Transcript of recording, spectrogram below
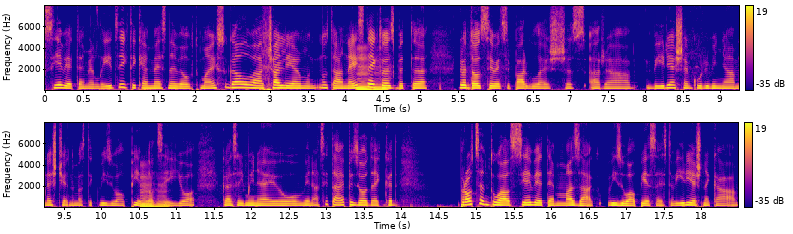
sievietēm ir līdzīgi, tikai mēs nevilktu maisu galvā čaļiem un nu, tā neizteiktos. Mm -hmm. Bet uh, ļoti daudz sievietes ir pārgulējušas ar uh, vīriešiem, kuri viņām nešķiet nemaz tik vizuāli pievilcīgi. Mm -hmm. Jo, kā es arī minēju vienā citā epizodē, kad procentuāli sievietēm mazāk vizuāli piesaista vīrieši nekā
